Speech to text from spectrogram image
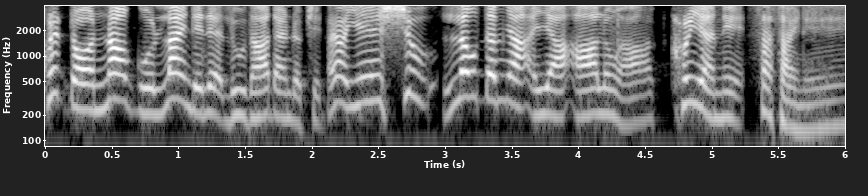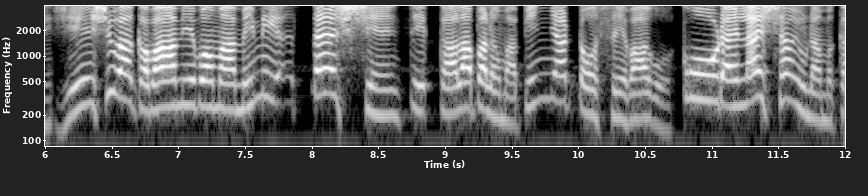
ခရစ်တော်နောက်ကိုလိုက်နေတဲ့လူသားတိုင်းအတွက်ဖြစ်တယ်အဲတော့ယေရှုလှုပ်သမျှအရာအားလုံးဟာခရိယန်နဲ့ဆက်ဆိုင်တယ်ယေရှုကကဘာမြေပေါ်မှာမိမိအသက်ရှင်တဲ့ကာလပတ်လုံးမှာပညာတော်၁၀ပါးကိုကိုယ်တိုင်လိုက်ရှောင်ယူတာမက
